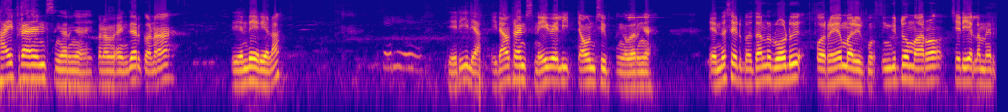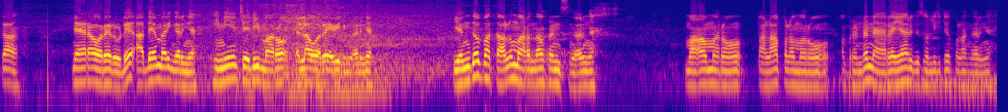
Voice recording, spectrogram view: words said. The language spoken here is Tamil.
ஹாய் ஃப்ரெண்ட்ஸ் இங்கே இருங்க. இப்போ நம்ம எங்கே இருக்கோன்னா இது எந்த ஏரியாலா தெரியலையா? இதான் ஃப்ரெண்ட்ஸ் நெய்வேலி டவுன்ஷிப் இங்கே வருங்க எந்த சைடு பார்த்தாலும் ரோடு ஒரே மாதிரி இருக்கும். இங்கிட்டும் மரம் செடி எல்லாமே இருக்கா? நேராக ஒரே ரோடு அதே மாதிரி இங்கே இருங்க. இங்கேயும் செடி மரம் எல்லாம் ஒரே வீடுங்க வருங்க எங்கே பார்த்தாலும் மரம் தான் ஃப்ரெண்ட்ஸுங்க வருங்க மாமரம் பலாப்பழ மரம் அப்புறம் என்ன நிறையா இருக்குது சொல்லிக்கிட்டே போகலாங்காருங்க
